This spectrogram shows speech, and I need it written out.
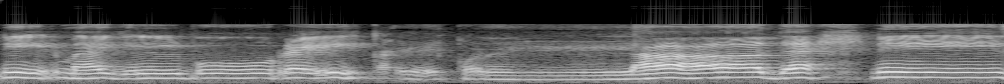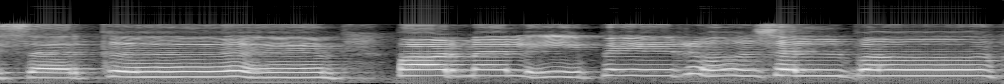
நீர்மையில் பூரைகள் கொள்ளாத நேசர்க்கு பார்மலி பெரு செல்வம்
